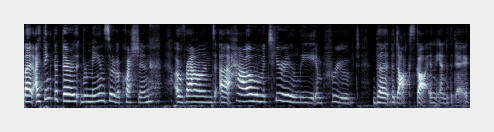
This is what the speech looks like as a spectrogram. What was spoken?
But I think that there remains sort of a question around uh, how materially improved the, the docs got in the end of the day.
